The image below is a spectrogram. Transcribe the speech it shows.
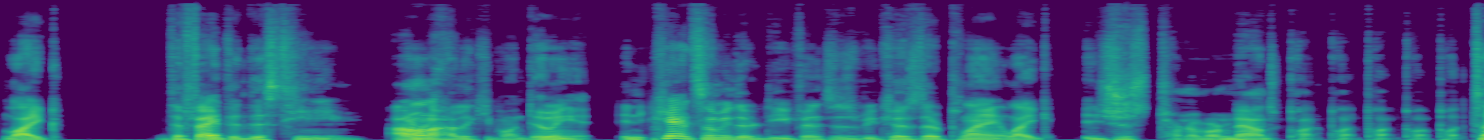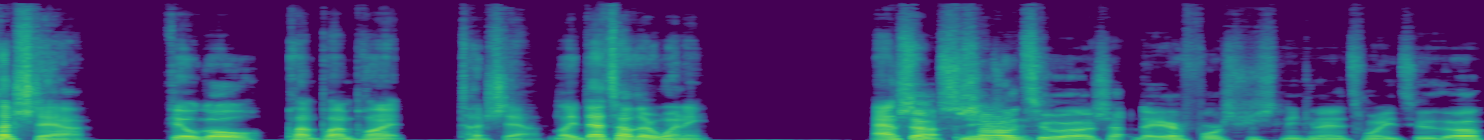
Like the fact that this team, I don't know how they keep on doing it. And you can't tell me their defense is because they're playing like it's just turnover and downs, punt, punt, punt, punt, punt, touchdown, field goal, punt, punt, punt, touchdown. Like that's how they're winning. Absolute Shout, shout out to uh, shout out to Air Force for sneaking in at 22 though.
